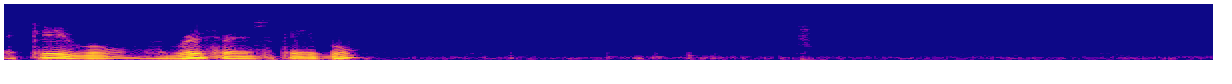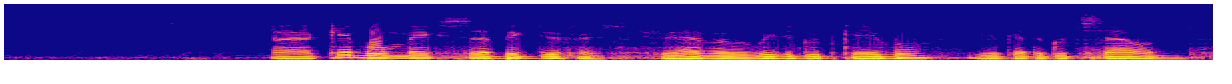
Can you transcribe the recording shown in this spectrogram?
a cable, a reference cable. Uh, cable makes a big difference. If you have a really good cable, you get a good sound.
